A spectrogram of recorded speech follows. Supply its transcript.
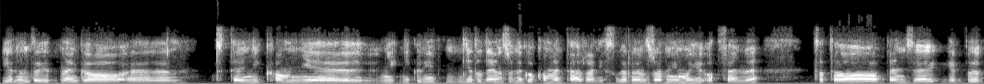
jeden do jednego e, czytelnikom, nie, nie, nie, nie dodając żadnego komentarza, nie sugerując żadnej mojej oceny, to to będzie jakby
